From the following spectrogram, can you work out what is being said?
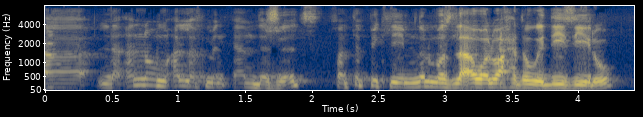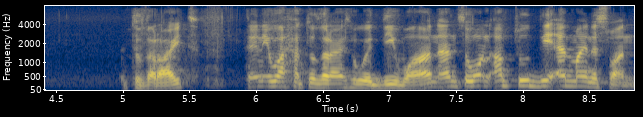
آه لأنه مؤلف من n digits ف typically بنرمز لأول واحد هو d 0 to the right. ثاني واحد to the right هو d 1 and so on up to d n minus 1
